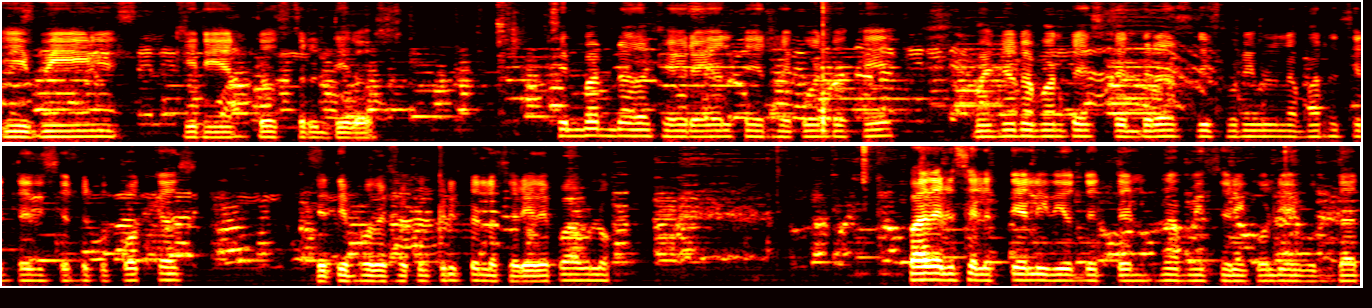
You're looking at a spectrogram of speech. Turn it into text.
y 1532. Sin más nada que agregar, te recuerdo que Mañana martes tendrás disponible la más reciente edición de tu podcast de Tiempo de Fe Cristo en la serie de Pablo. Padre celestial y Dios de eterna misericordia y bondad,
